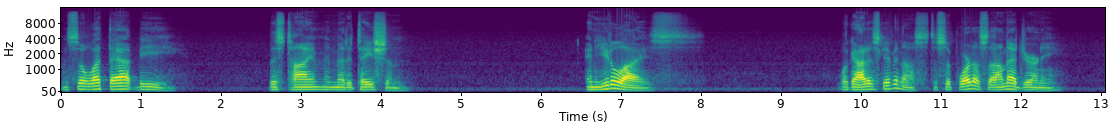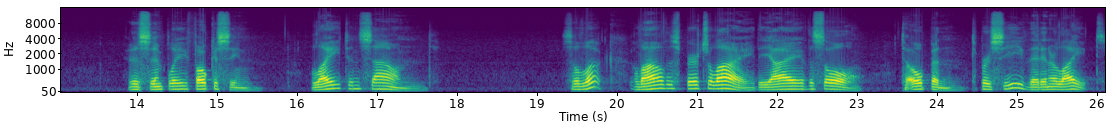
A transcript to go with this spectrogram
And so let that be this time in meditation and utilize what God has given us to support us on that journey. It is simply focusing light and sound. So look, allow the spiritual eye, the eye of the soul, to open to perceive that inner light,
